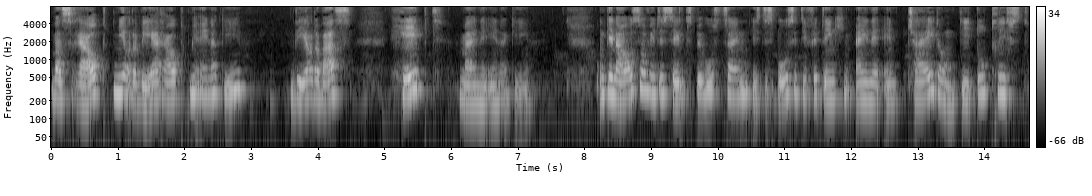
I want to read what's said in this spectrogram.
Was raubt mir oder wer raubt mir Energie? Wer oder was hebt meine Energie? Und genauso wie das Selbstbewusstsein ist das positive Denken eine Entscheidung, die du triffst,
